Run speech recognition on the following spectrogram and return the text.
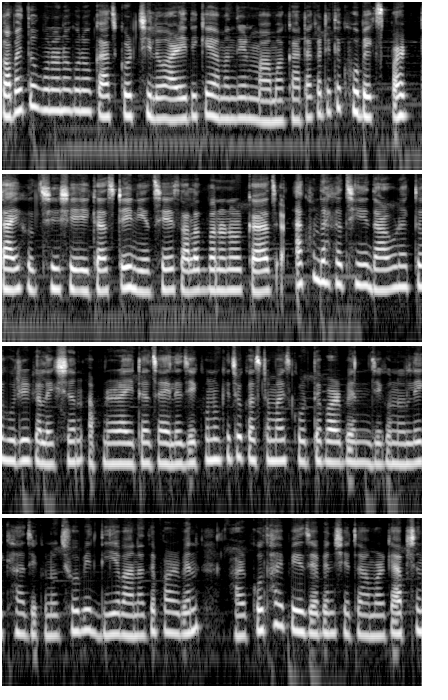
সবাই তো কোনো না কোনো কাজ করছিল, আর এদিকে আমাদের মামা কাটাকাটিতে খুব এক্সপার্ট তাই হচ্ছে সে এই কাজটাই নিয়েছে, সালাদ বানানোর কাজ। এখন দেখাচ্ছি দারুণ একটা হুডির কালেকশন আপনারা এটা চাইলে যে কোনো কিছু কাস্টমাইজ করতে পারবেন, যে কোনো লেখা, যে কোনো ছবি দিয়ে বানাতে পারবেন, আর কোথায় পেয়ে যাবেন সেটা আমার ক্যাপশন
